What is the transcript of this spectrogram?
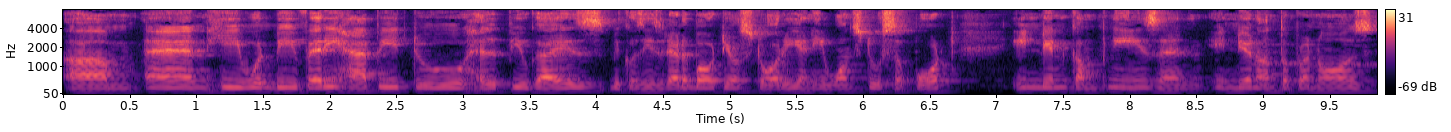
um, and he would be very happy to help you guys because he's read about your story and he wants to support Indian companies and Indian entrepreneurs,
